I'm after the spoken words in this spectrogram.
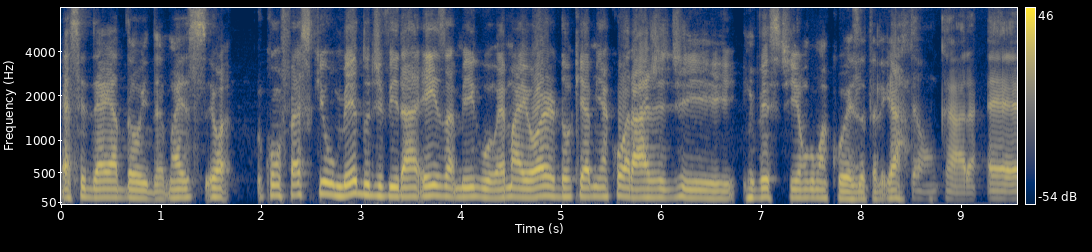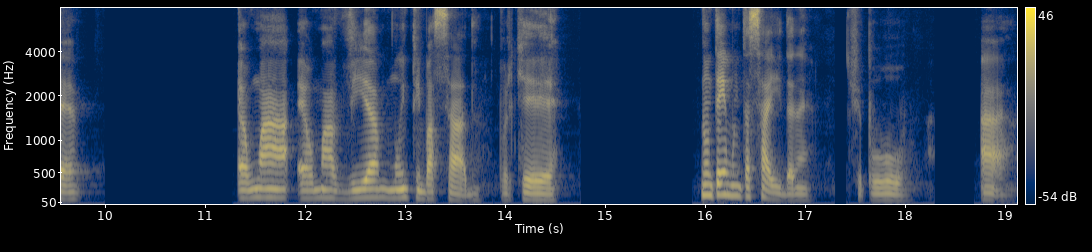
essa ideia doida? Mas eu, eu confesso que o medo de virar ex-amigo é maior do que a minha coragem de investir em alguma coisa, tá ligado? Então, cara, é. É uma, é uma via muito embaçada, porque não tem muita saída, né? Tipo, a,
